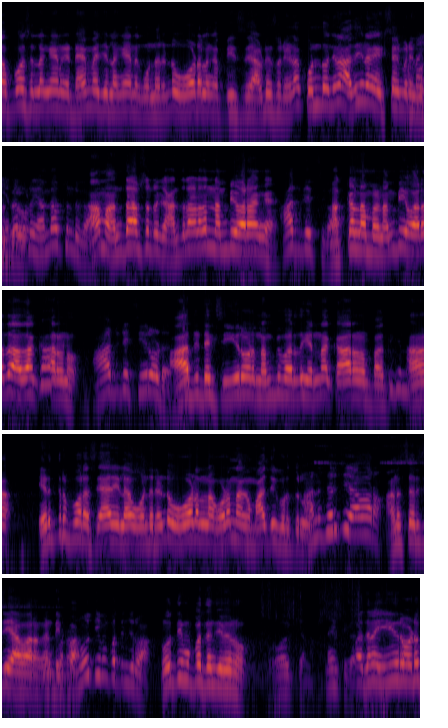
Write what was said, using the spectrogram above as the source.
சப்போஸ் இல்லைங்க எனக்கு டேமேஜ் இல்லைங்க எனக்கு ஒன்று ரெண்டு ஓடலங்க பீஸ் அப்படின்னு சொன்னீங்கன்னா கொண்டு வந்தீங்கன்னா அதையும் நாங்க எக்ஸ்சேஞ்ச் பண்ணி கொடுத்துருவோம். சொல்றீங்க? எந்த ஆப்ஷன் இருக்கா? ஆமா அந்த ஆப்ஷன் இருக்கு? அதனால தான் நம்பி வராங்க. மக்கள் நம்ம நம்பி வர்றது அதான் காரணம். ஆர்டிடெக்ஸ் ஈரோடு ஆர்டிடெக்ஸ் ஈரோட நம்பி வர்றதுக்கு என்ன காரணம் பார்த்தீங்கன்னா எடுத்துட்டு போற சேரீல ஒன்று ரெண்டு ஓடலாம் கூட நாங்க மாத்தி கொடுத்துருவோம். அனுசரிச்சு வியாபாரம். அனுசரிச்சு வியாபாரம் கண்டிப்பா. நூற்றி முப்பத்தஞ்சு ரூபா. நூத்தி முப்பத்தஞ்சு வேணும். ஓகேண்ணா Erode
